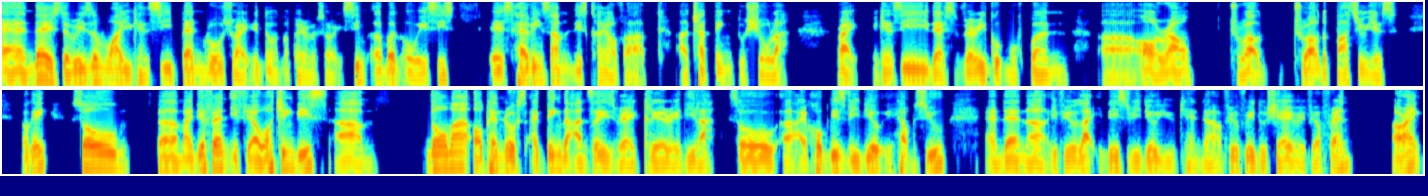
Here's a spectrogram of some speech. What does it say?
And that is the reason why you can see Penrose, right? Eh, no, not Penrose, sorry. Sim Urban Oasis is having some this kind of uh, uh charting to show lah, right? You can see there's very good movement uh, all around throughout throughout the past few years. Okay, so uh, my dear friend, if you are watching this, um, Noma or Penrose, I think the answer is very clear already lah. So uh, I hope this video helps you. And then uh, if you like this video, you can uh, feel free to share it with your friend. All right.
